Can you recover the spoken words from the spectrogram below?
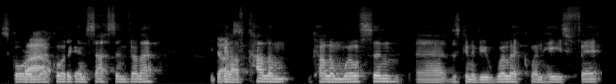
scoring wow. record against Aston Villa. He we're going to have Callum Callum Wilson. Uh, there's going to be Willock when he's fit.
